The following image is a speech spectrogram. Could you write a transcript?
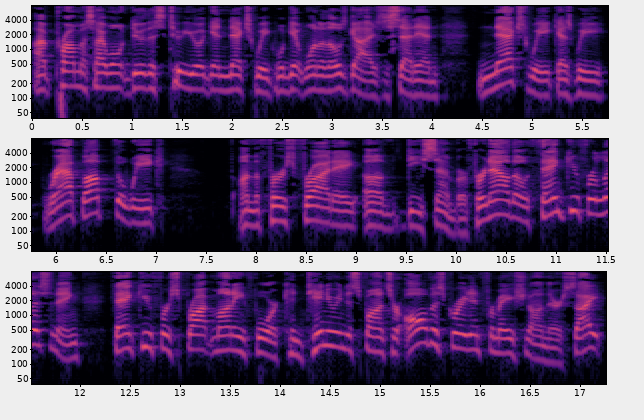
I promise I won't do this to you again next week. We'll get one of those guys to set in next week as we wrap up the week on the first Friday of December. For now, though, thank you for listening. Thank you for Sprott Money for continuing to sponsor all this great information on their site.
